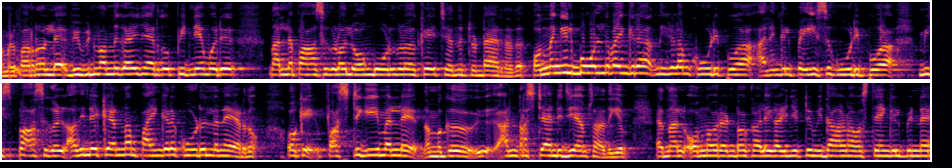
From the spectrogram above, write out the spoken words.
നമ്മൾ പറഞ്ഞല്ലേ വിപിൻ വന്നു കഴിഞ്ഞായിരുന്നു പിന്നെയും ഒരു നല്ല പാസുകളോ ലോങ് ബോളുകളോ ഒക്കെ ചെന്നിട്ടുണ്ടായിരുന്നത്. ഒന്നെങ്കിൽ ബോളിന് ഭയങ്കര നീളം കൂടിപ്പോവുക അല്ലെങ്കിൽ പേസ് കൂടിപ്പോവുക മിസ് പാസുകൾ അതിന്റെയൊക്കെ എണ്ണം ഭയങ്കര കൂടുതൽ തന്നെയായിരുന്നു. ഓക്കെ ഫസ്റ്റ് ഗെയിമല്ലേ നമുക്ക് അണ്ടർസ്റ്റാൻഡ് ചെയ്യാൻ സാധിക്കും. എന്നാൽ ഒന്നോ രണ്ടോ കളി കഴിഞ്ഞിട്ടും ഇതാണ് അവസ്ഥയെങ്കിൽ പിന്നെ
